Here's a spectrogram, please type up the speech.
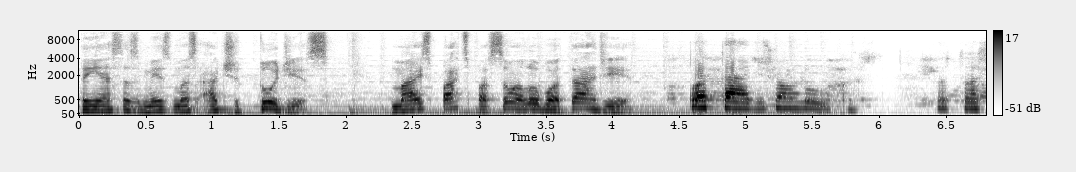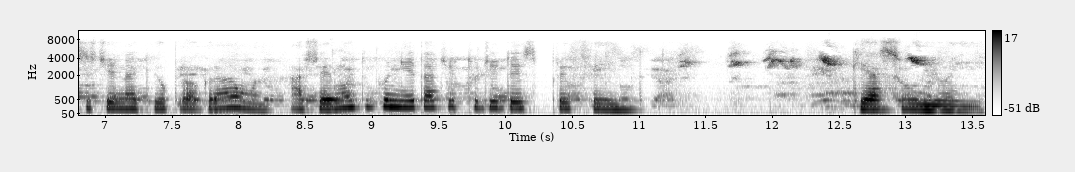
têm essas mesmas atitudes. Mais participação. Alô, boa tarde. Boa tarde, João Lucas. Eu estou assistindo aqui o programa. Achei muito bonita a atitude desse prefeito que assumiu aí.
